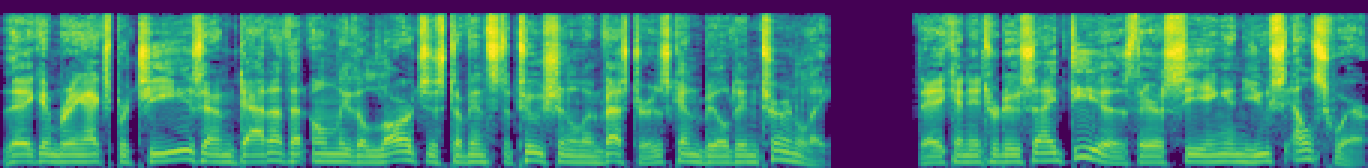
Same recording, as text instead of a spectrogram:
They can bring expertise and data that only the largest of institutional investors can build internally. They can introduce ideas they're seeing in use elsewhere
